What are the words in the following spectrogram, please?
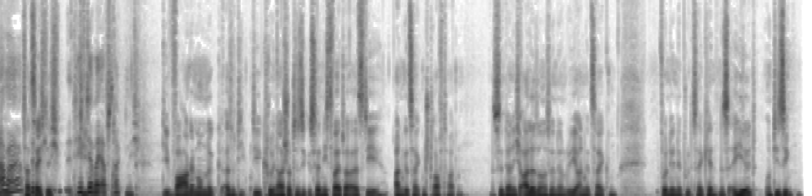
Aber tatsächlich das, hilft die- ja bei abstrakt nicht. die wahrgenommene, also die, die Kriminalstatistik ist ja nichts weiter als die angezeigten Straftaten. Das sind ja nicht alle, sondern es sind ja nur die angezeigten, von denen die Polizei Kenntnis erhielt und die sinken.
